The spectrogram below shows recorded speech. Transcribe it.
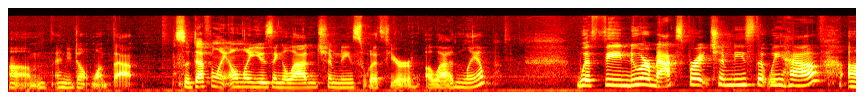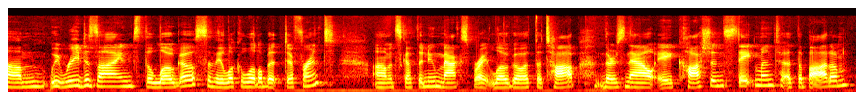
um, and you don't want that. So definitely only using Aladdin chimneys with your Aladdin lamp. With the newer Max Bright chimneys that we have, um, we redesigned the logo so they look a little bit different. Um, it's got the new Max Bright logo at the top. There's now a caution statement at the bottom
